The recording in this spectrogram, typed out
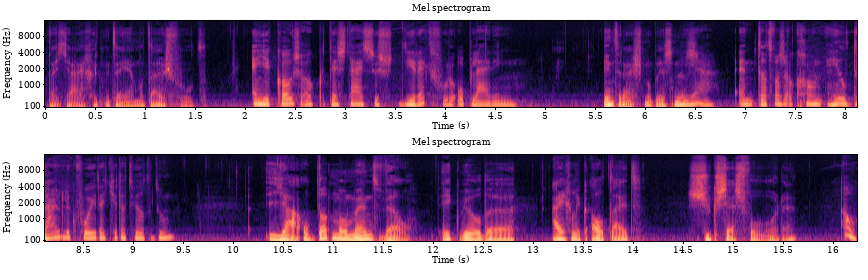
Dat je eigenlijk meteen helemaal thuis voelt. En je koos ook destijds dus direct voor de opleiding. International business. Ja. En dat was ook gewoon heel duidelijk voor je dat je dat wilde doen? Ja, op dat moment wel. Ik wilde eigenlijk altijd succesvol worden. Oh,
